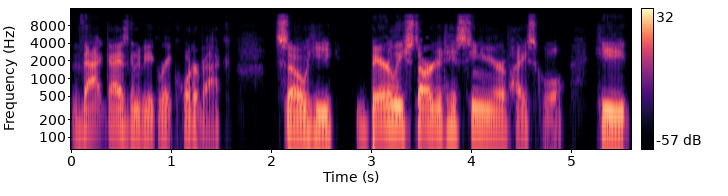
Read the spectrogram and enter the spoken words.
that guy's going to be a great quarterback. So he barely started his senior year of high school. He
